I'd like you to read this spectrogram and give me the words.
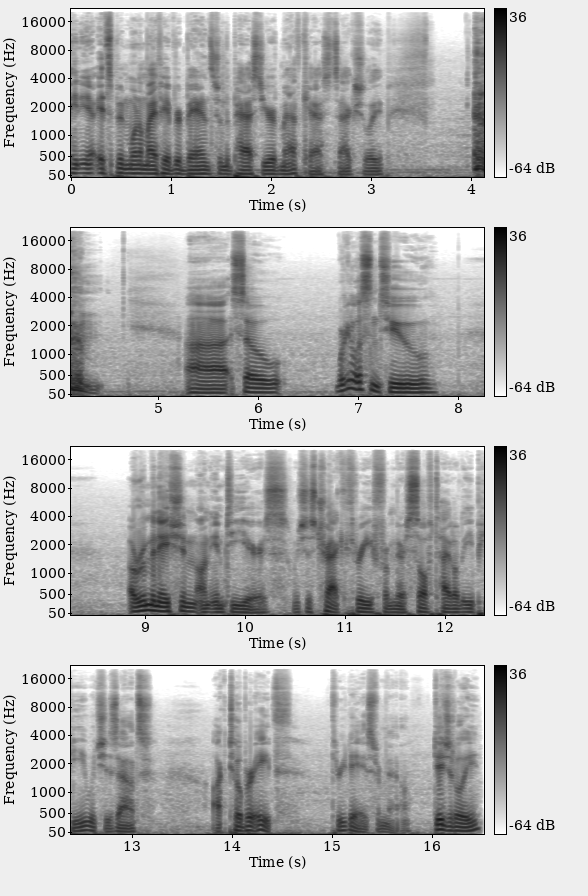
And, you know, it's been one of my favorite bands from the past year of Mathcasts, actually. uh, so we're gonna listen to "A Rumination on Empty Years," which is track three from their self-titled EP, which is out October eighth, three days from now, digitally,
